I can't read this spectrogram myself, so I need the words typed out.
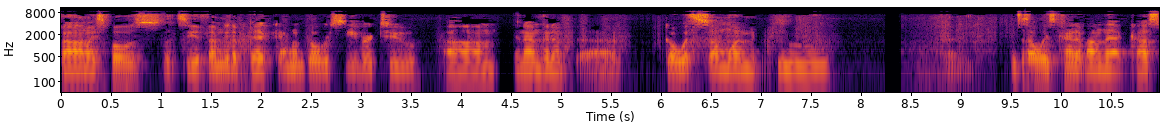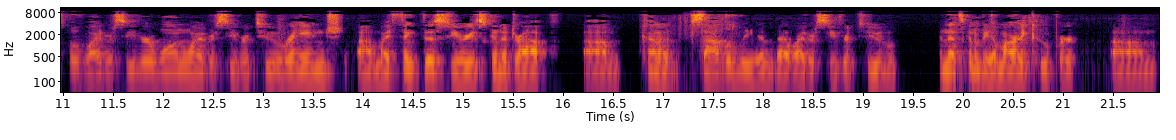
Um, I suppose, let's see, if I'm going to pick, I'm going to go receiver two, um, and I'm going to uh, go with someone who uh, is always kind of on that cusp of wide receiver one, wide receiver two range. Um, I think this year he's going to drop um, kind of solidly into that wide receiver two, and that's going to be Amari Cooper. Um,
